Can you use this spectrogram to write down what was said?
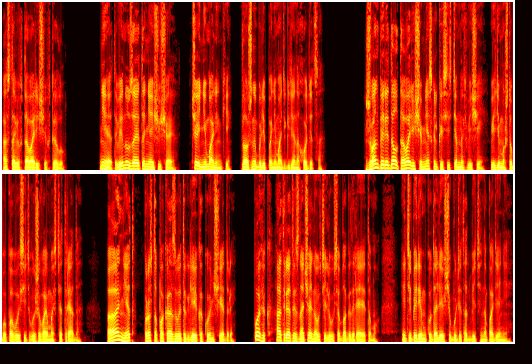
оставив товарищей в тылу. Нет, вину за это не ощущаю. Чай не маленький, должны были понимать, где находится. Жван передал товарищам несколько системных вещей, видимо, чтобы повысить выживаемость отряда. А нет, просто показывает Иглей, какой он щедрый. Пофиг, отряд изначально усилился благодаря этому, и теперь им куда легче будет отбить нападение.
